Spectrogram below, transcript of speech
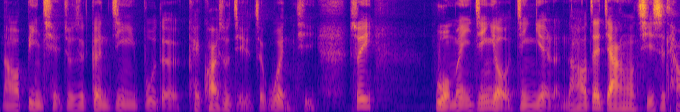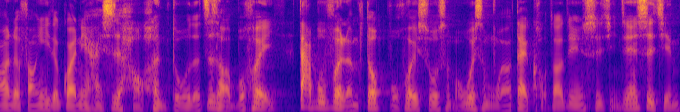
然后并且就是更进一步的可以快速解决这个问题。所以我们已经有经验了，然后再加上其实台湾的防疫的观念还是好很多的，至少不会大部分人都不会说什么为什么我要戴口罩这件事情，这件事情。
